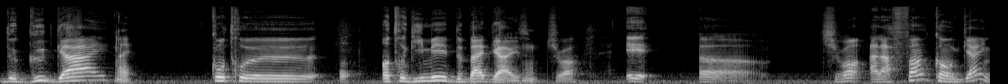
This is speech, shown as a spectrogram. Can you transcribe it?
de good guy Ouais. contre euh, entre guillemets de bad guys, Mm. tu vois? Et euh, tu vois, à la fin, quand on gagne,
